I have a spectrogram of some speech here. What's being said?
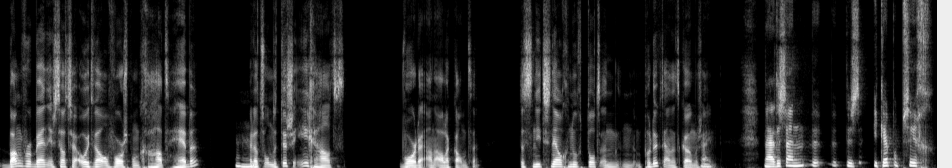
bang voor ben, is dat ze ooit wel een voorsprong gehad hebben. Mhm. Maar dat ze ondertussen ingehaald worden aan alle kanten. Dat ze niet snel genoeg tot een, een product aan het komen zijn. Nou, er zijn. eh, eh, Dus ik heb op zich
